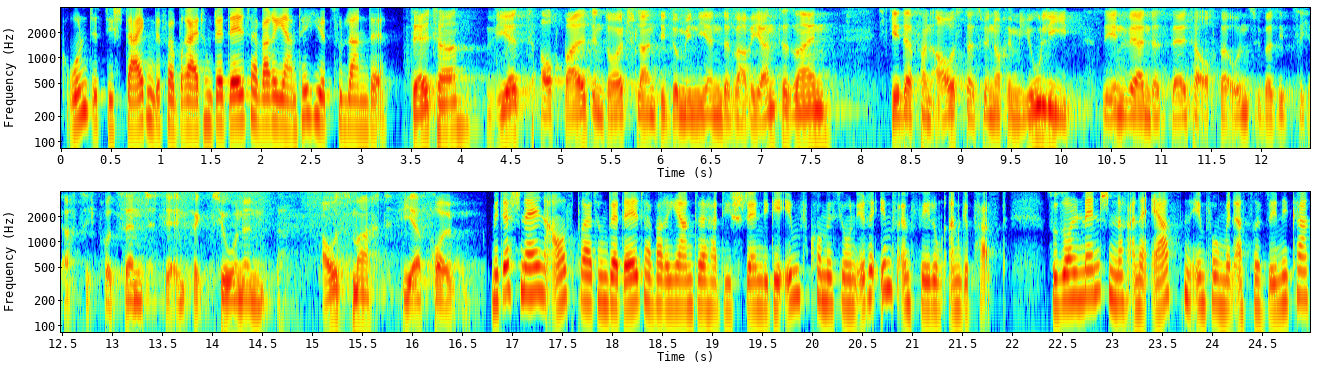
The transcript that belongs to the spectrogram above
Grund ist die steigende Verbreitung der Delta-Variante hierzulande. Delta wird auch bald in Deutschland die dominierende Variante sein. Ich gehe davon aus, dass wir noch im Juli sehen werden, dass Delta auch bei uns über 70, 80 Prozent der Infektionen ausmacht, die erfolgen. Mit der schnellen Ausbreitung der Delta-Variante hat die Ständige Impfkommission ihre Impfempfehlung angepasst. So sollen Menschen nach einer ersten Impfung mit AstraZeneca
